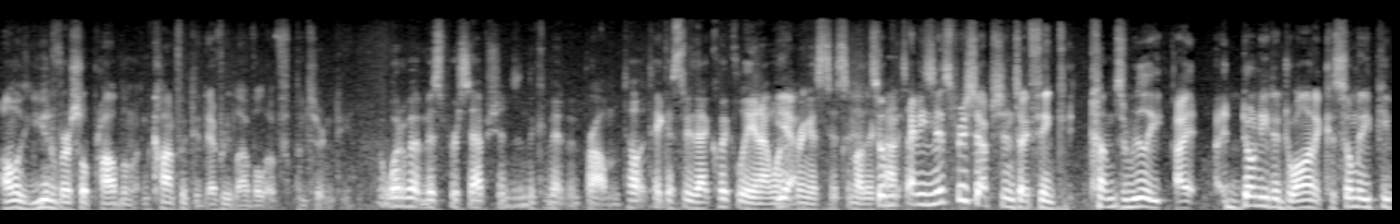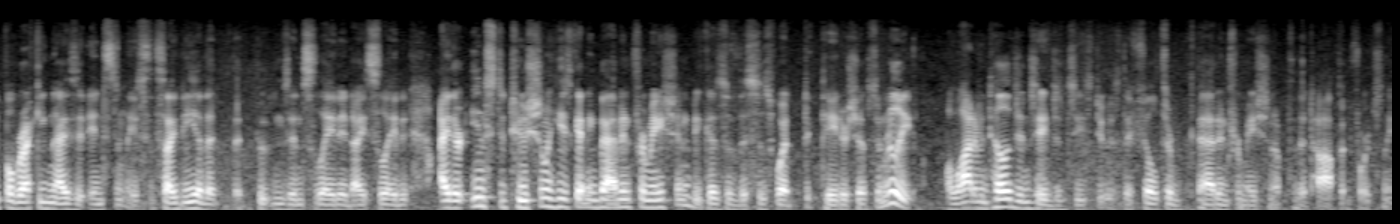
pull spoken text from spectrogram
almost universal problem and conflict at every level of uncertainty. What about misperceptions and the commitment problem? Tell, take us through that quickly, and I want Yeah. to bring us to some other So context. I mean, misperceptions. I think comes really. I, I don't need to dwell on it because so many people recognize it instantly. It's this idea that, that Putin's insulated, isolated. Either institutionally he's getting bad information because of this is what dictatorships and really a lot of intelligence agencies do is they filter bad information up to the top, unfortunately.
